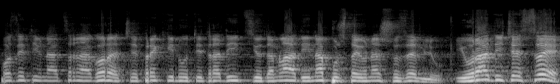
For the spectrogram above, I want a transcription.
Pozitivna Crna Gora će prekinuti tradiciju da mladi napuštaju našu zemlju i uradit će sve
